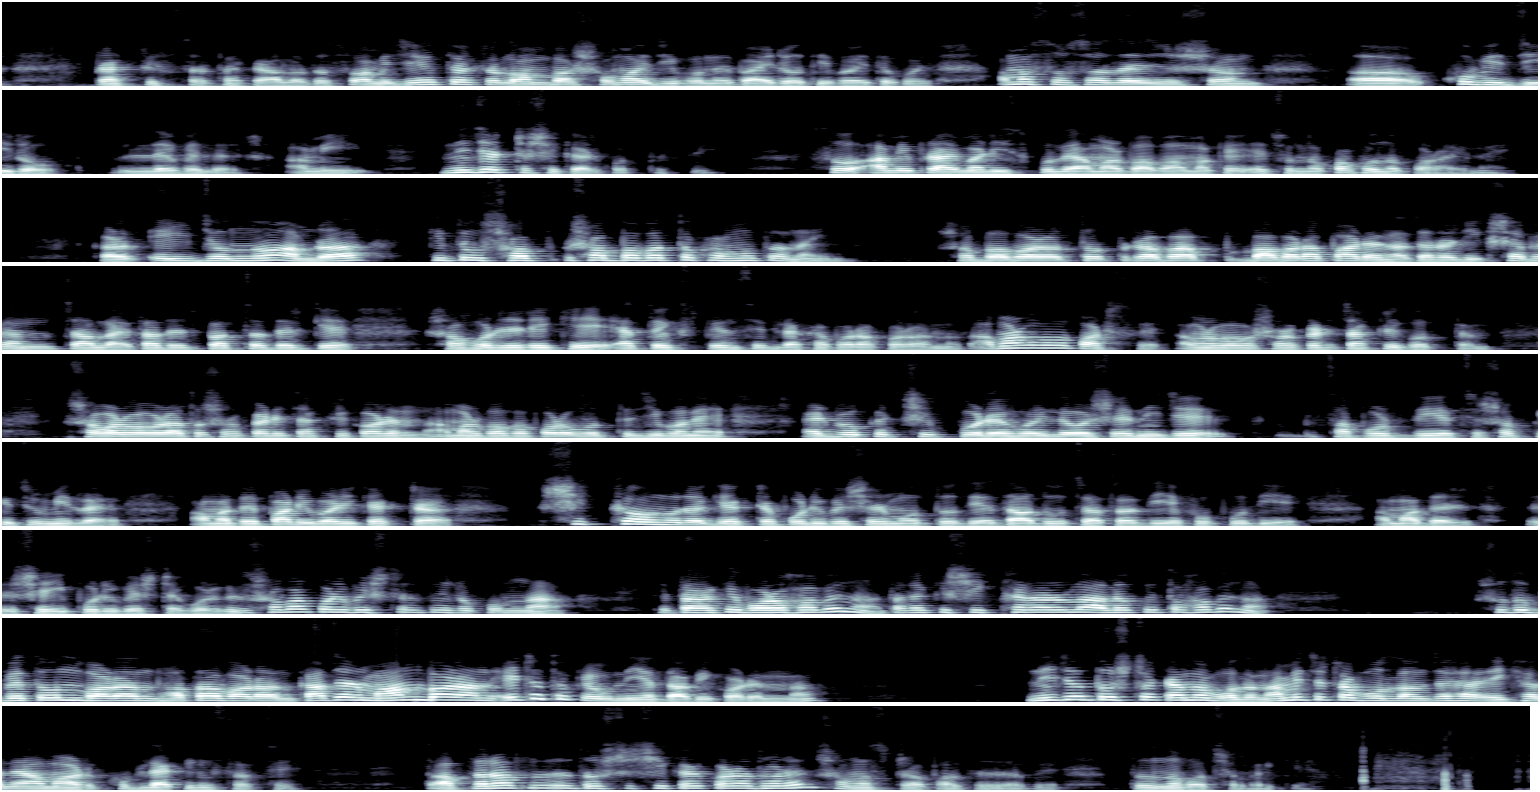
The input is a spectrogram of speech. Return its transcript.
প্র্যাকটিসটা থাকে আলাদা। সো আমি যেহেতু একটা লম্বা সময় জীবনের বাইরে অতিবাহিত করি, আমার সোশ্যালাইজেশন খুবই জিরো লেভেলের আমি নিজেরটা স্বীকার করতেছি। সো আমি প্রাইমারি স্কুলে আমার বাবা আমাকে এর জন্য কখনো পড়ায় নাই। কারণ এই জন্য আমরা কিন্তু সব সব বাবার তো ক্ষমতা নাই। সব বাবারা তো বাবা- বাবারা পারে না। যারা রিক্সা ভ্যান চালায়, তাদের বাচ্চাদেরকে শহরে রেখে এত এক্সপেন্সিভ লেখাপড়া করানো। আমার বাবা পারছে। আমার বাবা সরকারি চাকরি করতেন। সবার বাবারা তো সরকারি চাকরি করেন না। আমার বাবা পরবর্তী জীবনে অ্যাডভোকেটশিপ করে হইলেও সে নিজে সাপোর্ট দিয়েছে সব কিছু মিলায়। আমাদের পারিবারিক একটা শিক্ষা অনুরাগী একটা পরিবেশের মধ্য দিয়ে, দাদু, চাচা দিয়ে, ফুপু দিয়ে আমাদের সেই পরিবেশটা গড়ে। কিন্তু সবার পরিবেশটা তো এরকম না। তারা কি বড় হবে না? তারা কি শিক্ষার আলো আলোকিত হবে না? শুধু বেতন বাড়ান, ভাতা বাড়ান, কাজের মান বাড়ান, এটা তো কেউ নিয়ে দাবি করেন না। নিজের দোষটা কেন বলেন? আমি যেটা বললাম যে হ্যাঁ এখানে আমার খুব ল্যাকিংস আছে। তো আপনারা আপনাদের দোষটা স্বীকার করা ধরেন সমাজটাও পাল্টে যাবে। ধন্যবাদ সবাইকে।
